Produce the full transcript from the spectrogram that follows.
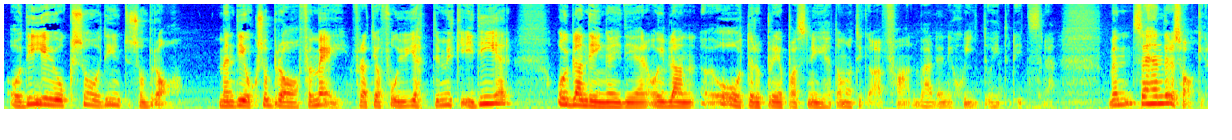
Och det är ju också, det är inte så bra. Men det är också bra för mig. För att jag får ju jättemycket idéer. Och ibland inga idéer. Och ibland återupprepas nyheter. Och man tycker, ah, fan, världen är skit och hit och dit. Sådär. Men så händer det saker.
